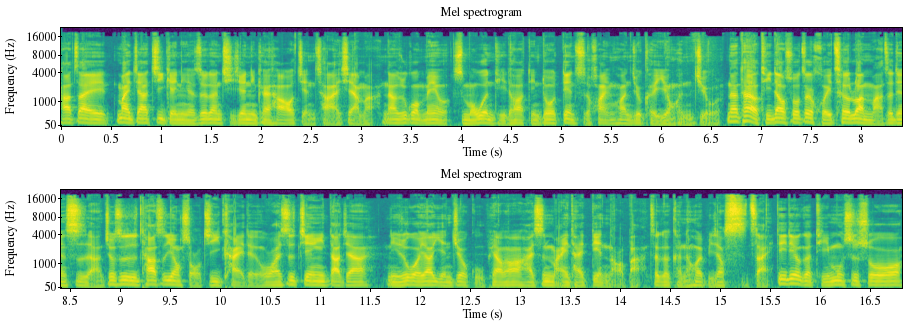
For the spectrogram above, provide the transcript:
他在卖家寄给你的这段期间，你可以好好检查一下嘛。那如果没有什么问题的话，顶多电池换一换就可以用很久了。那他有提到说这个回测乱码这件事啊，就是他是用手机开的。我还是建议大家，你如果要研究股票的话，还是买一台电脑吧，这个可能会比较实在。第六个题目是说，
